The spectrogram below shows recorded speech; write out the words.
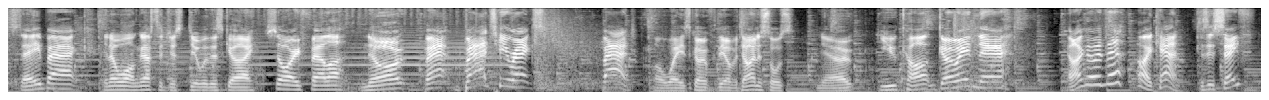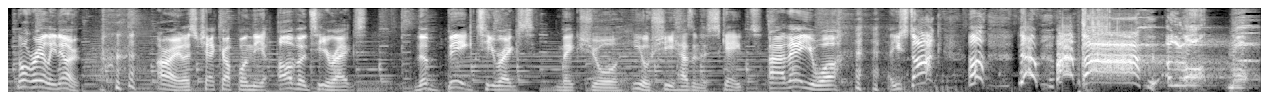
Stay back. You know what? I'm gonna have to just deal with this guy. Sorry, fella. No. Bad, bad T-Rex. Bad. Oh, wait. He's going for the other dinosaurs. No. You can't go in there. Can I go in there? Oh, I can. Is it safe? Not really, no. All right, let's check up on the other T-Rex. The big T-Rex. Make sure he or she hasn't escaped. Ah, there you are. are you stuck? Oh, no! Ah! ah!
